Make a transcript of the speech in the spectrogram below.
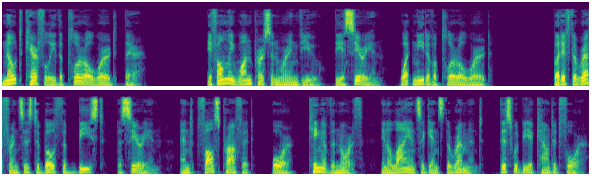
Note carefully the plural word, there. If only one person were in view, the Assyrian, what need of a plural word? But if the reference is to both the beast, Assyrian, and false prophet, or king of the north, in alliance against the remnant, this would be accounted for.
